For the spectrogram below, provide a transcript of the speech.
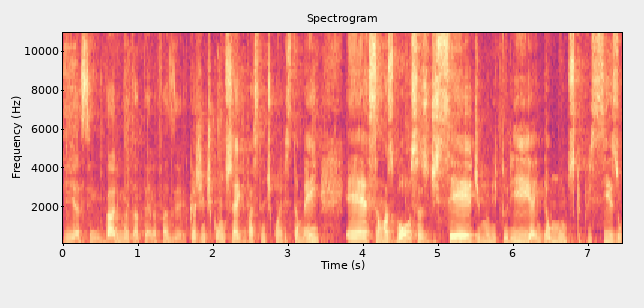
E assim, vale muito a pena fazer. O que a gente consegue bastante com eles também é, são as bolsas de C, de monitoria, então muitos que precisam,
